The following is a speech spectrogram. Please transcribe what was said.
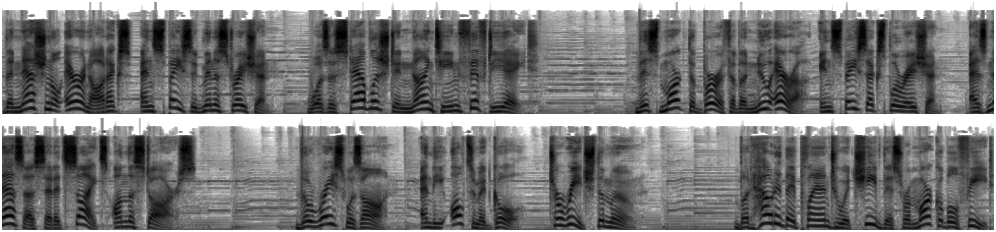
the National Aeronautics and Space Administration, was established in 1958. This marked the birth of a new era in space exploration as NASA set its sights on the stars. The race was on, and the ultimate goal, to reach the moon. But how did they plan to achieve this remarkable feat,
